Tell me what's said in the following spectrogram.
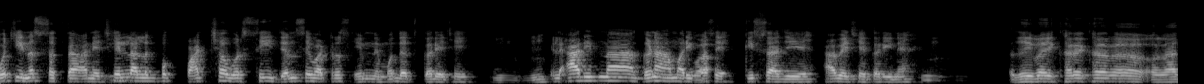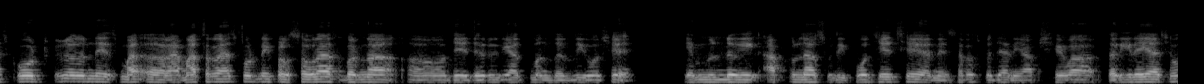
પહોંચી નથી શકતા અને છેલ્લા લગભગ પાંચ છ વર્ષથી જનસેવા ટ્રસ્ટ એમને મદદ કરે છે. એટલે આ રીતના ઘણા અમારી પાસે કિસ્સા જે આવે છે કરીને. અજયભાઈ ખરેખર રાજકોટ ને માત્ર રાજકોટ નહીં પણ સૌરાષ્ટ્રભરના જે જરૂરિયાતમંદ દર્દીઓ છે એમની આપના સુધી પહોંચે છે અને સરસ મજાની આપ સેવા કરી રહ્યા છો.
